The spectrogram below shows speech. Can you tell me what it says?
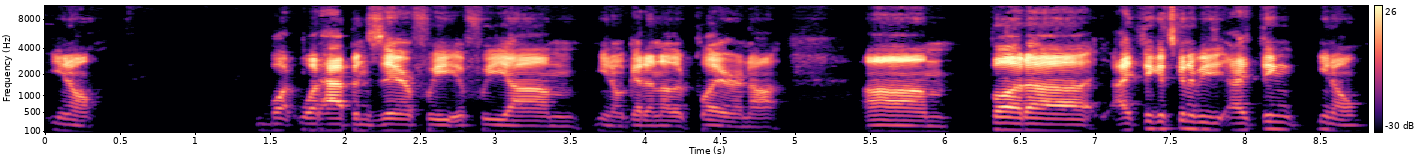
you know, what what happens there if we if we um you know get another player or not. Um, but uh, I think it's to be. I think you know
